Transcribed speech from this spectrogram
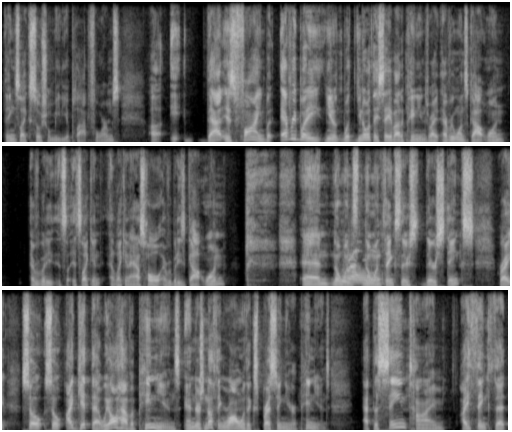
things like social media platforms, uh, it, that is fine. But everybody, you know what you know what they say about opinions, right? Everyone's got one. Everybody, it's it's like an like an asshole. Everybody's got one. and no one right. no one thinks there's there stinks, right? So so I get that. We all have opinions and there's nothing wrong with expressing your opinions. At the same time, I think that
